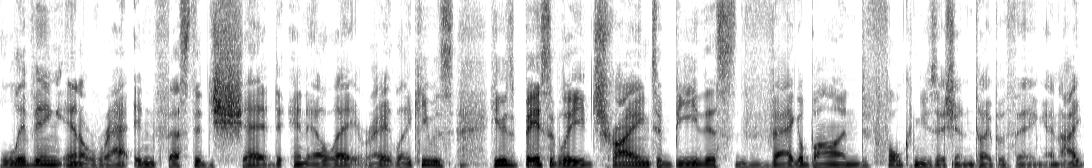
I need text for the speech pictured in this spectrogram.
living in a rat infested shed in LA, right? Like he was he was basically trying to be this vagabond folk musician type of thing. And I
